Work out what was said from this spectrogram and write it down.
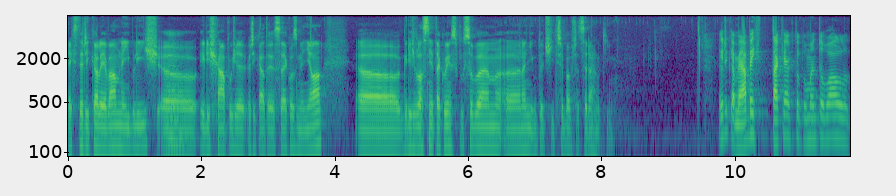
jak jste říkal, je vám nejblíž, hmm. uh, i když chápu, že říkáte, že se jako změnila, uh, když vlastně takovým způsobem uh, na ní útočí třeba předseda hnutí. Jak říkám, já bych tak, jak to komentoval,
